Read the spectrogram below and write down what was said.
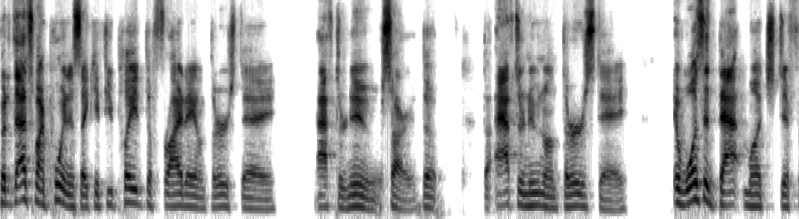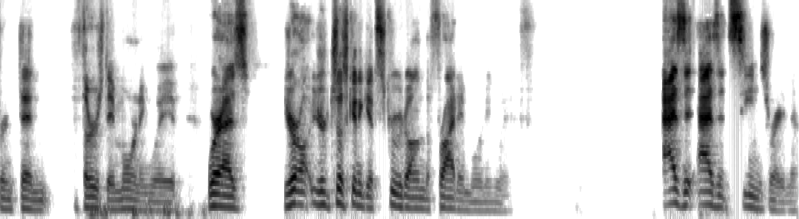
But that's my point. Is like if you played the Friday on Thursday afternoon, sorry, the the afternoon on Thursday, it wasn't that much different than Thursday morning wave, whereas you're you're just going to get screwed on the Friday morning wave, as it as it seems right now.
